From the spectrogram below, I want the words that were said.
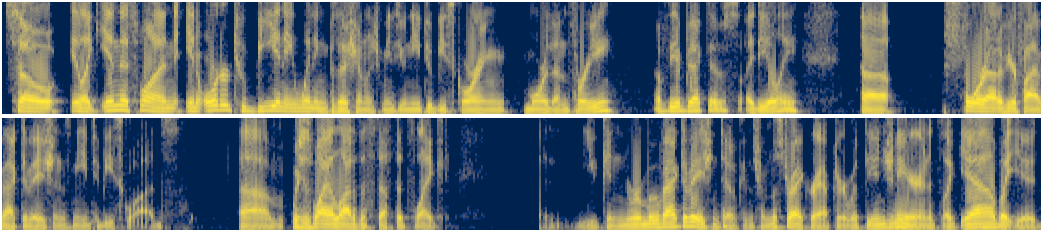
So, like in this one, in order to be in a winning position, which means you need to be scoring more than three of the objectives, ideally, uh, four out of your five activations need to be squads. Um, which is why a lot of the stuff that's like you can remove activation tokens from the strike raptor with the engineer, and it's like, yeah, but you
